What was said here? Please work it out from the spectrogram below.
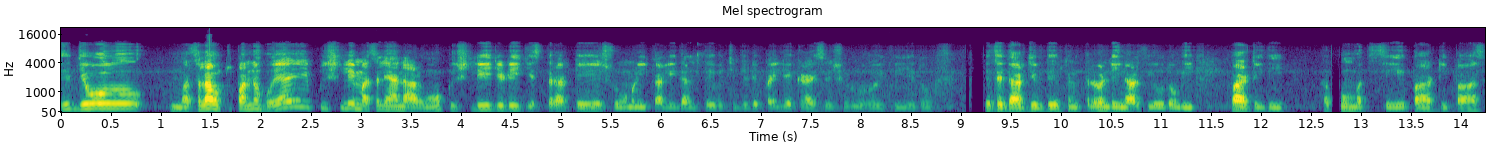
ਇਹ ਜੋ ਮਸਲਾ ਉਤਪੰਨ ਹੋਇਆ ਇਹ ਪਿਛਲੇ ਮਸਲਿਆਂ ਨਾਲੋਂ, ਪਿਛਲੀ ਜਿਹੜੀ ਜਿਸ ਤਰ੍ਹਾਂ ਕਿ ਸ਼੍ਰੋਮਣੀ ਅਕਾਲੀ ਦਲ ਦੇ ਵਿੱਚ ਜਿਹੜੇ ਪਹਿਲੇ ਕ੍ਰਾਈਸਿਸ ਸ਼ੁਰੂ ਹੋਏ ਸੀ, ਜਦੋਂ ਜਥੇਦਾਰ ਜਗਦੇਵ ਸਿੰਘ ਤਲਵੰਡੀ ਨਾਲ ਸੀ, ਉਦੋਂ ਵੀ ਪਾਰਟੀ ਦੀ ਹਕੂਮਤ ਸੀ, ਪਾਰਟੀ ਪਾਸ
